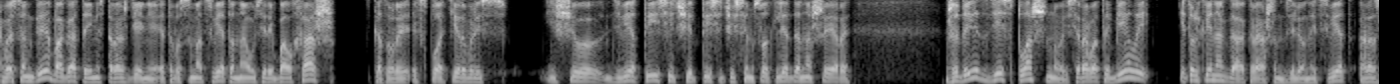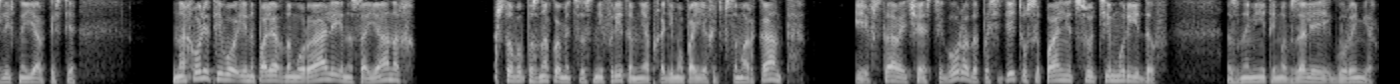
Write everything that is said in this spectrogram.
В СНГ богатые месторождения этого самоцвета на озере Балхаш, которые эксплуатировались еще 2000-1700 лет до нашей эры. Жадеит здесь сплошной, серовато-белый и только иногда окрашен в зеленый цвет различной яркости. Находят его и на Полярном Урале, и на Саянах. Чтобы познакомиться с нефритом, необходимо поехать в Самарканд и в старой части города посетить усыпальницу Тимуридов, знаменитый мавзолей Гуры-Мир.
